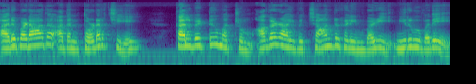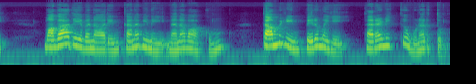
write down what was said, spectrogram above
அறுபடாத அதன் தொடர்ச்சியை கல்வெட்டு மற்றும் அகழாய்வுச் சான்றுகளின் வழி நிறுவுவதே மகாதேவனாரின் கனவினை நனவாக்கும் தமிழின் பெருமையை தரணிக்கு உணர்த்தும்.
